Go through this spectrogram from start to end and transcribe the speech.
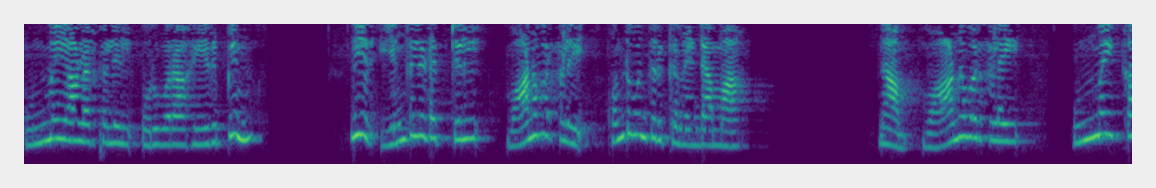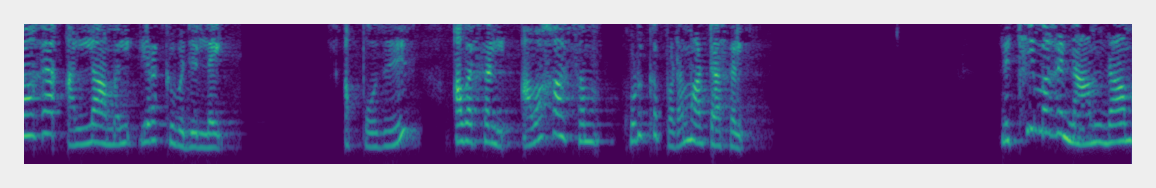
உண்மையாளர்களில் ஒருவராக இருப்பின் நீர் எங்களிடத்தில் வானவர்களை கொண்டு வந்திருக்க வேண்டாமா? நாம் வானவர்களை உண்மைக்காக அல்லாமல் இறக்குவதில்லை. அப்போது அவர்கள் அவகாசம் கொடுக்கப்பட மாட்டார்கள். நிச்சயமாக நாம் தாம்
